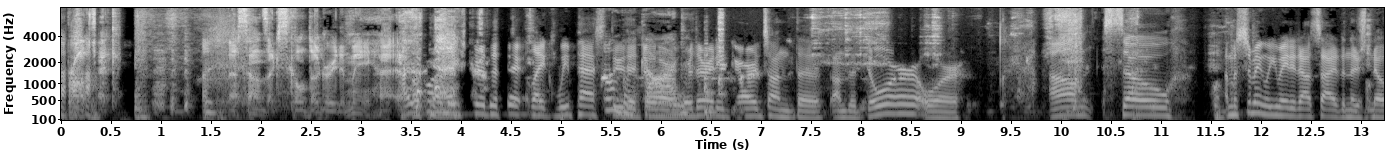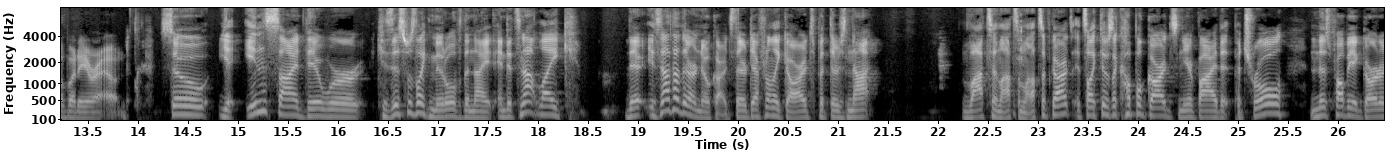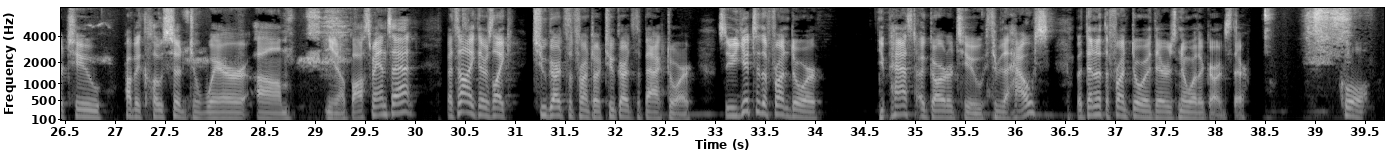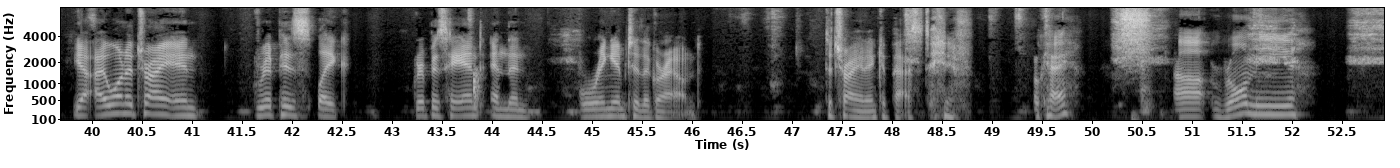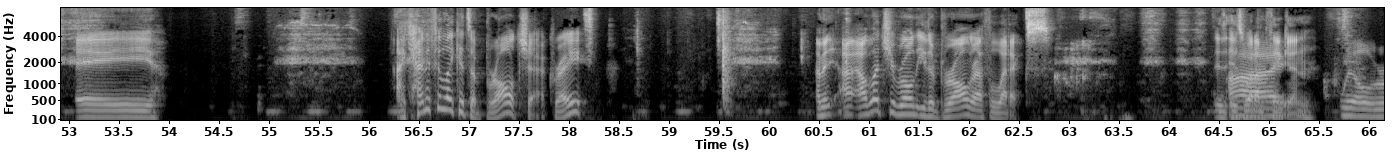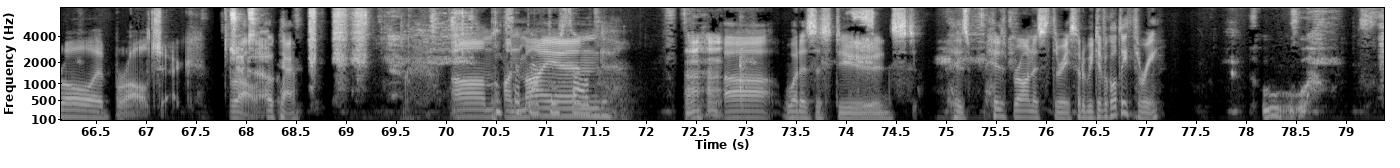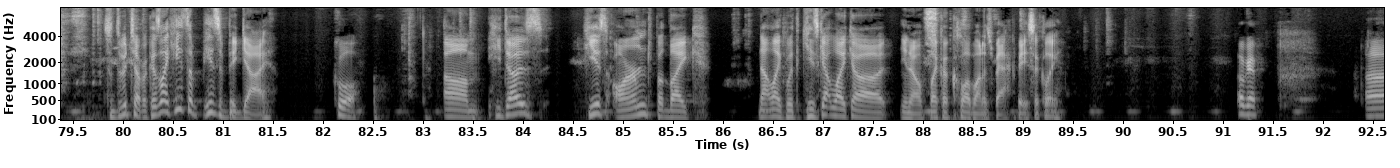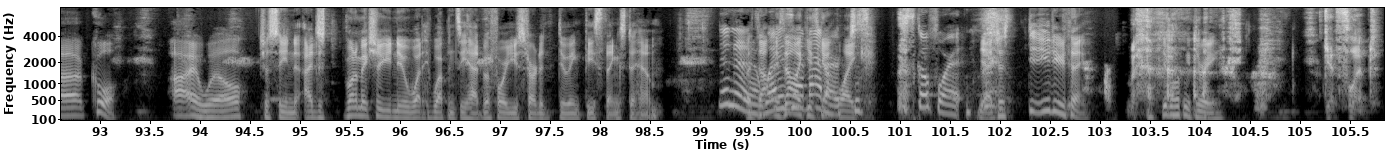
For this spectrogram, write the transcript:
Brawl check. That sounds like skullduggery to me. I just want to make sure that they're like we passed Oh through the door. God. Were there any guards on the on the door, or Um. So I'm assuming we made it outside and there's nobody around. So yeah, inside there were because this was like middle of the night, and it's not like there. It's not that there are no guards. There are definitely guards, but there's not lots and lots and lots of guards. It's like there's a couple guards nearby that patrol, and there's probably a guard or two probably closer to where um you know boss man's at. But it's not like there's like two guards at the front door, two guards at the back door. So you get to the front door, you passed a guard or two through the house, but then at the front door there's no other guards there. Cool. Yeah, I want to try and grip his like grip his hand and then bring him to the ground to try and incapacitate him. Okay. Uh, roll me a. I kind of feel like it's a brawl check, right? I mean, I- I'll let you roll either brawl or athletics. Is, is what I'm thinking. We'll roll a brawl check. Brawl. Okay. Um, Picks on my after Salt. end, Mhm. uh, what is this dude's? His his brawn is three, so it'll be difficulty three. Ooh. So it's a bit tougher because like he's a he's a big guy. Cool. um he does he is armed but like not like with he's got like a you know like a club on his back basically Okay. Uh cool. I will. just so you know, i just want to make sure you knew what weapons he had before you started doing these things to him No, no, no. It's not- Why it's does not like that he's got, like- just, just go for it. yeah just you you do your thing difficulty three Get flipped.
